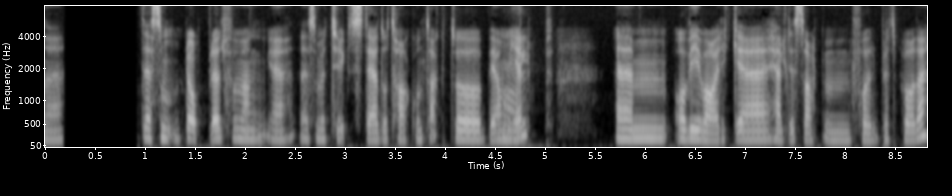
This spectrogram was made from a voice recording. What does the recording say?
eh, Det som ble opplevd for mange eh, som et trygt sted å ta kontakt og be om Mm. hjelp. Um, og vi var ikke helt i starten forberedt på det.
